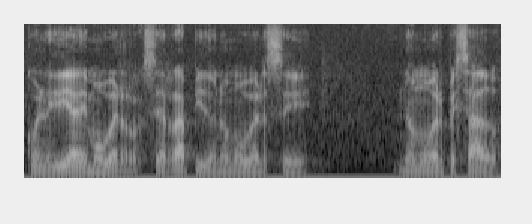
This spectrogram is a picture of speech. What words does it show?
con la idea de moverse rápido, no moverse, no mover pesado.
